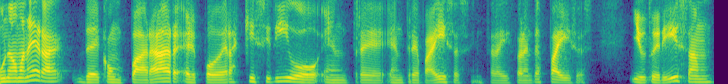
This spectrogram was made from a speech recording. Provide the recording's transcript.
una manera de comparar el poder adquisitivo entre, entre países, entre diferentes países y utilizan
